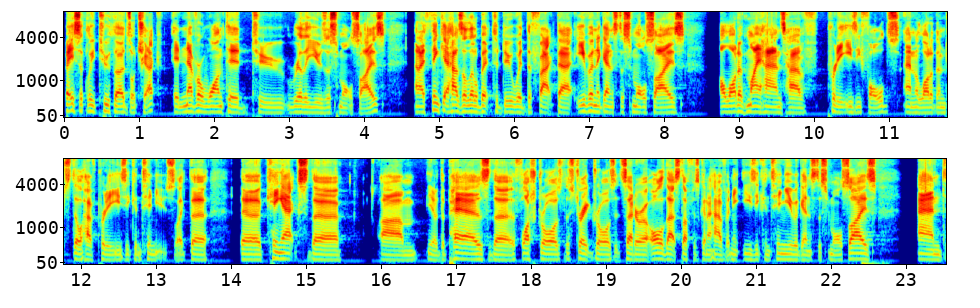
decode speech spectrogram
basically two thirds or check. It never wanted to really use a small size. And I think it has a little bit to do with the fact that even against a small size, a lot of my hands have pretty easy folds and a lot of them still have pretty easy continues. Like the the king X, the um, you know, the pairs, the flush draws, the straight draws, etc. All of that stuff is going to have an easy continue against a small size, and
